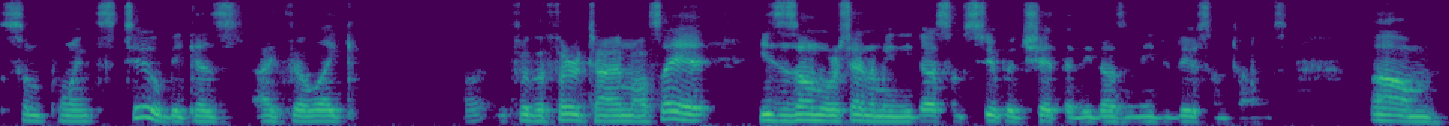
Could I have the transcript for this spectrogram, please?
some points too because I feel like uh, for the third time I'll say it, he's his own worst enemy and he does some stupid shit that he doesn't need to do sometimes. Um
